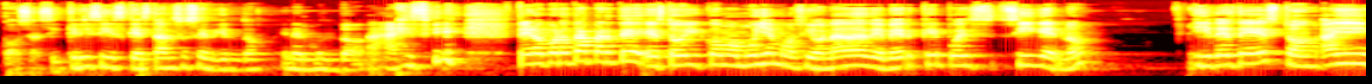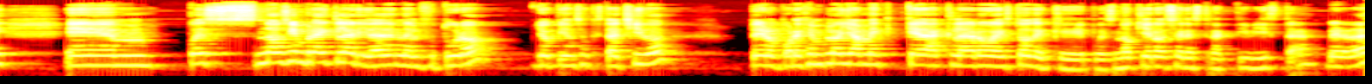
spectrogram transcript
cosas y crisis que están sucediendo en el mundo. Ay, sí. Pero por otra parte, estoy como muy emocionada de ver qué pues sigue, ¿no? Y desde esto hay. Em, pues no siempre hay claridad en el futuro. Yo pienso que está chido. Pero, por ejemplo, ya me queda claro esto de que, pues, no quiero ser extractivista, ¿verdad?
